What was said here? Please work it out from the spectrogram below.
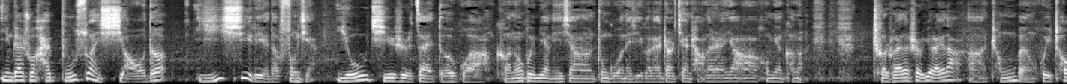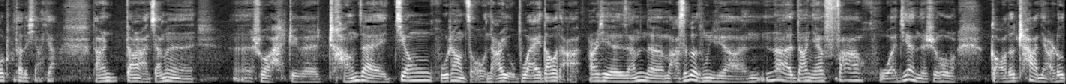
应该说还不算小的一系列的风险。尤其是在德国啊，可能会面临像中国那几个来这儿建厂的人一样啊，后面可能 扯出来的事儿越来越大啊，成本会超出他的想象。当然，当然，咱们。呃，说啊，这个常在江湖上走，哪有不挨刀的啊？而且咱们的马斯克同学啊，那当年发火箭的时候，搞得差点都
